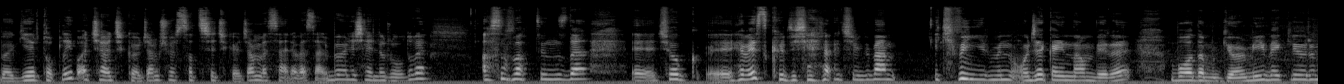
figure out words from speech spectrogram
böyle geri toplayıp açığa çıkaracağım. Şöyle satışa çıkaracağım vesaire vesaire. Böyle şeyler oldu ve aslında baktığınızda e, çok e, heves kırıcı şeyler. Çünkü ben 2020'nin Ocak ayından beri bu adamı görmeyi bekliyorum.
